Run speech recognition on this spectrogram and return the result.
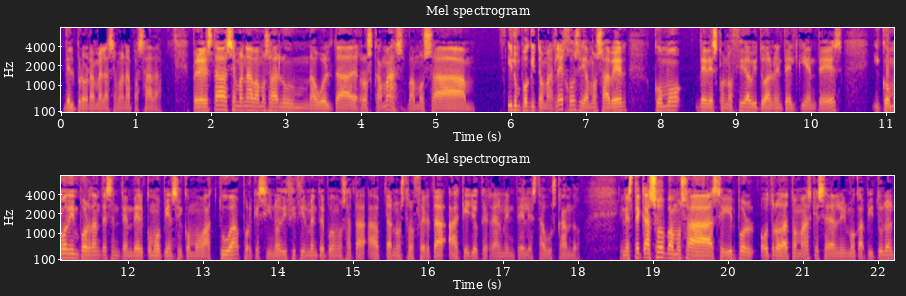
del programa de la semana pasada. Pero esta semana vamos a darle una vuelta de rosca más. Vamos a ir un poquito más lejos y vamos a ver cómo de desconocido habitualmente el cliente es y cómo de importante es entender cómo piensa y cómo actúa, porque si no difícilmente podemos adaptar nuestra oferta a aquello que realmente él está buscando. En este caso vamos a seguir por otro dato más, que será el mismo capítulo, el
